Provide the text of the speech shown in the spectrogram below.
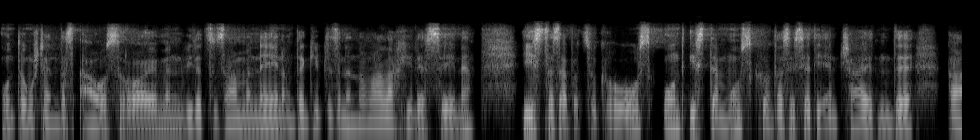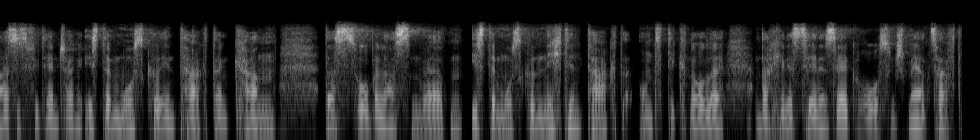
unter Umständen das Ausräumen, wieder zusammennähen und dann gibt es eine normale Achillessehne. Ist das aber zu groß und ist der Muskel, das ist ja die entscheidende Basis für die Entscheidung, ist der Muskel intakt, dann kann das so belassen werden. Ist der Muskel nicht intakt und die Knolle und Achillessehne sehr groß und schmerzhaft,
